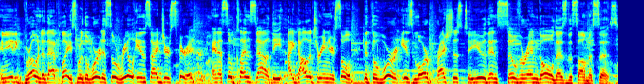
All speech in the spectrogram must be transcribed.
and you need to grow into that place where the word is so real inside your spirit and has so cleansed out the idolatry in your soul that the word is more precious to you than silver and gold, as the psalmist says.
